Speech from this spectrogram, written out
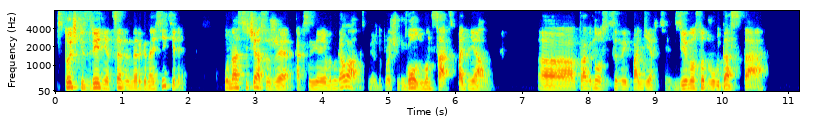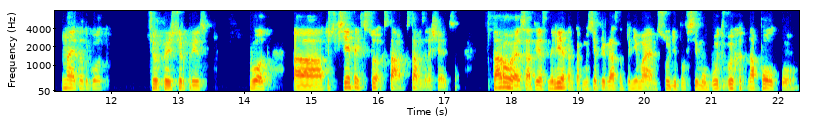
с точки зрения цен энергоносителей, у нас сейчас уже, как Савелия ванговалась, между прочим, Goldman Sachs поднял э, прогноз цены по нефти с 92 до 100 на этот год. Сюрприз, сюрприз. Вот. Э, то есть все опять к 100, к 100, к 100 возвращаются. Второе, соответственно, летом, как мы все прекрасно понимаем, судя по всему, будет выход на полку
